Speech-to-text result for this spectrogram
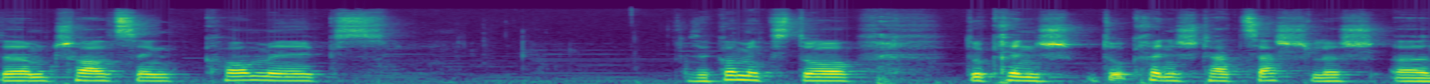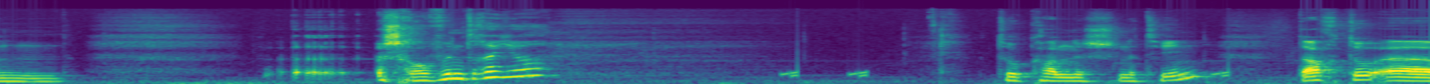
Dem Charlesing Comics. The Comic Store du kriegst, du kriegst tatsächlich ein äh, Schraubendreher du kann ich nicht hin doch du äh,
